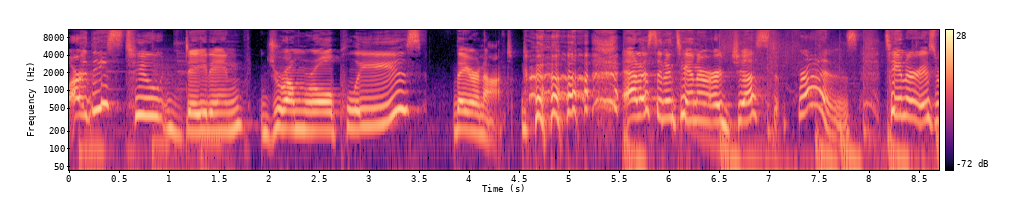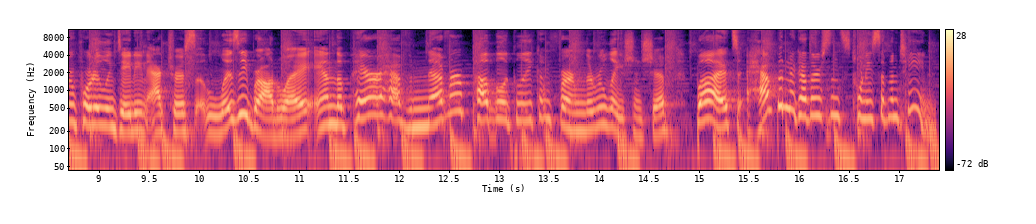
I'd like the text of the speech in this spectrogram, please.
are these two dating? Drum roll, please. They are not. Addison and Tanner are just friends. Tanner is reportedly dating actress Lizze Broadway, and the pair have never publicly confirmed the relationship, but have been together since 2017.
